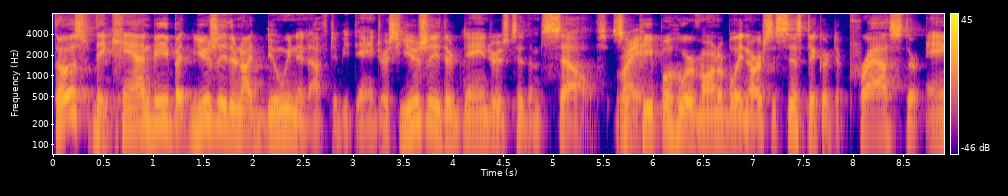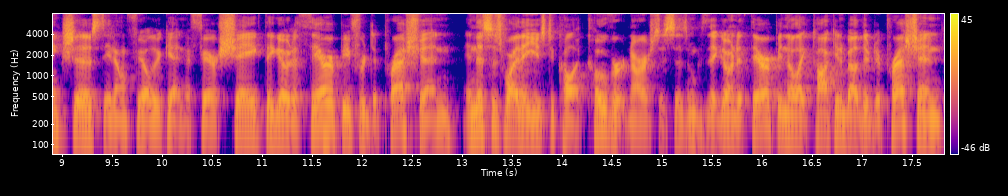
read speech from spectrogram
Those they can be, but usually they're not doing enough to be dangerous. Usually they're dangerous to themselves. So Right. people who are vulnerably narcissistic are depressed, they're anxious, they don't feel they're getting a fair shake. They go to therapy for depression, and this is why they used to call it covert narcissism because they go into therapy and they're like talking about their depression,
